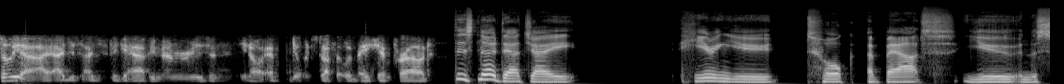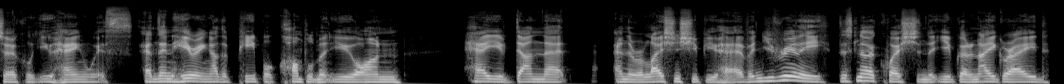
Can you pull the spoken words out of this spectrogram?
so yeah, I, I just I just think of happy memories and you know doing stuff that would make him proud. There's no doubt, Jay, hearing you talk about you and the circle you hang with, and then hearing other people compliment you on how you've done that and the relationship you have. And you really, there's no question that you've got an A grade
